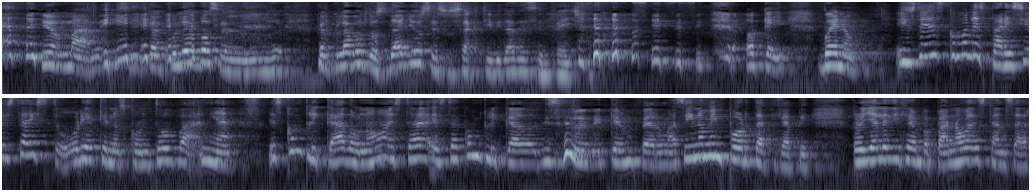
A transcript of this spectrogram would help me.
Yo, mami. calculamos, calculamos los daños de sus actividades en Facebook. sí, sí, sí. Ok, bueno. ¿Y ustedes cómo les pareció esta historia que nos contó Vania? Es complicado, ¿no? Está, está complicado, dice René que enferma. Sí, no me importa, fíjate. Pero ya le dije a mi papá, no va a descansar,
